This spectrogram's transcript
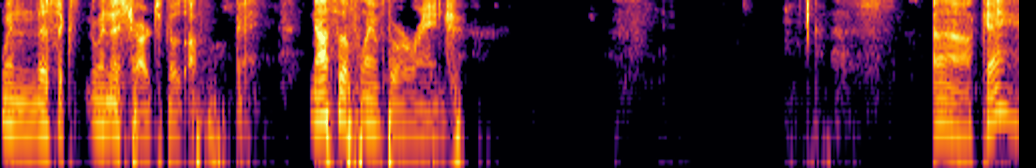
When this when this charge goes off. Okay. Now to the flamethrower range. Okay.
